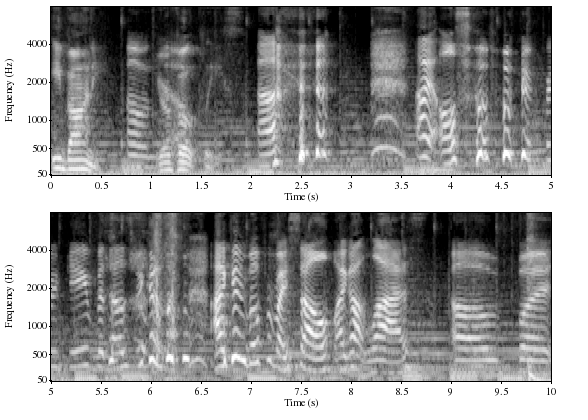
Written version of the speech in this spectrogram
Ivani, Oh, your vote, please. Uh, I also voted for Gabe, but that was because I couldn't vote for myself. I got last. Uh, but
